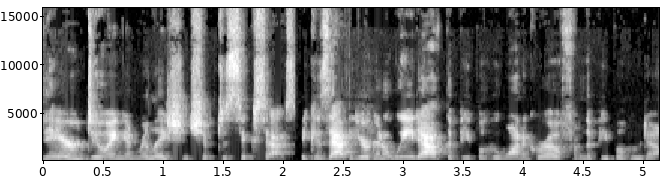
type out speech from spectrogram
they're doing in relationship to success because that you're going to weed out the people who want to grow from the people who don't.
